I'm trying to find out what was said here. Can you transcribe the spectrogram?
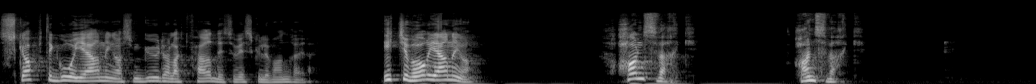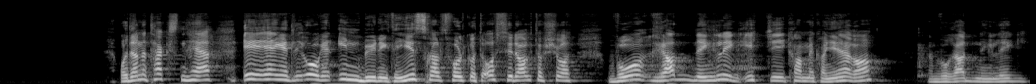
skapte gode gjerninger som Gud har lagt ferdig så vi skulle vandre i dem. Ikke våre gjerninger. Hans verk. Hans verk. Og Denne teksten her er egentlig òg en innbyding til israelsfolket og til oss i dag til å se at vår redning ligger ikke i hva vi kan gjøre, men vår redning ligger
